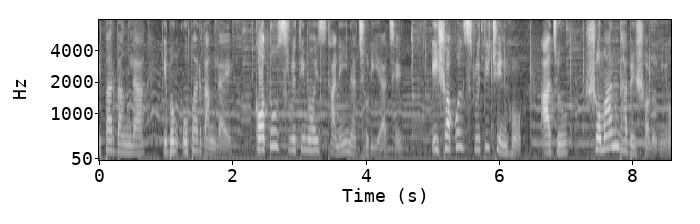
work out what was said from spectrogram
এপার বাংলা এবং ওপার বাংলায়। কত স্মৃতিময় স্থানেই না ছড়িয়ে আছে। এই সকল স্মৃতিচিহ্ন আজও সমানভাবে স্মরণীয়।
